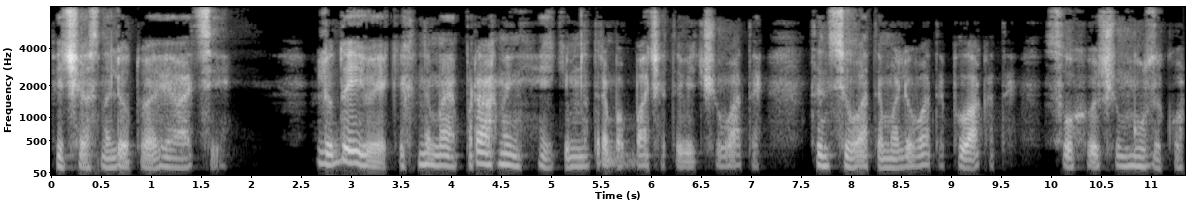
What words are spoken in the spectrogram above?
під час нальоту авіації, людей, у яких немає прагнень, яким не треба бачити, відчувати, танцювати, малювати, плакати, слухаючи музику,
